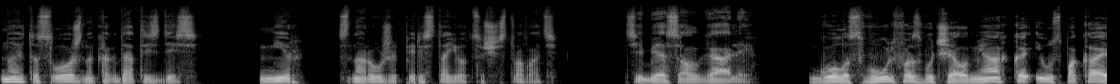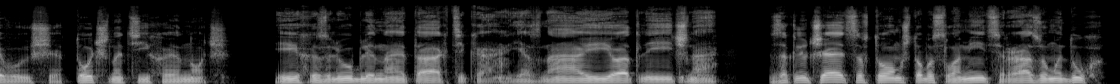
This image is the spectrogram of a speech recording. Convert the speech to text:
но это сложно, когда ты здесь. Мир...» снаружи перестает существовать. «Тебе солгали». Голос Вульфа звучал мягко и успокаивающе, точно тихая ночь. «Их излюбленная тактика, я знаю ее отлично, заключается в том, чтобы сломить разум и дух.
